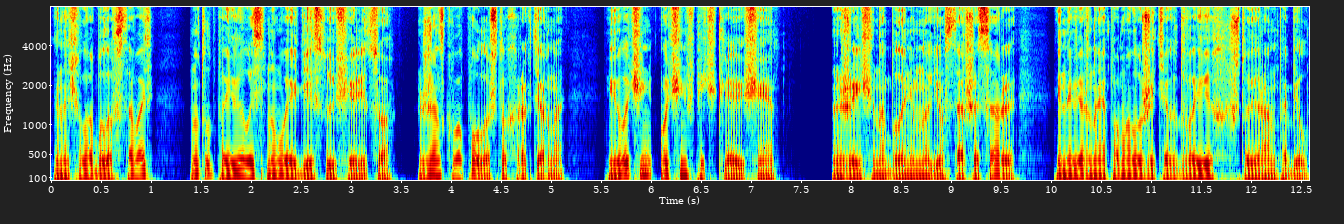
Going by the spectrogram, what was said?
и начала было вставать, но тут появилось новое действующее лицо, женского пола, что характерно, и очень-очень впечатляющее. Женщина была немногим старше Сары и, наверное, помоложе тех двоих, что Иран побил.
